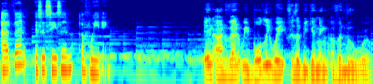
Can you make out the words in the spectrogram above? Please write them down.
Advent is a season of waiting. In Advent, we boldly wait for the beginning of a new world.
